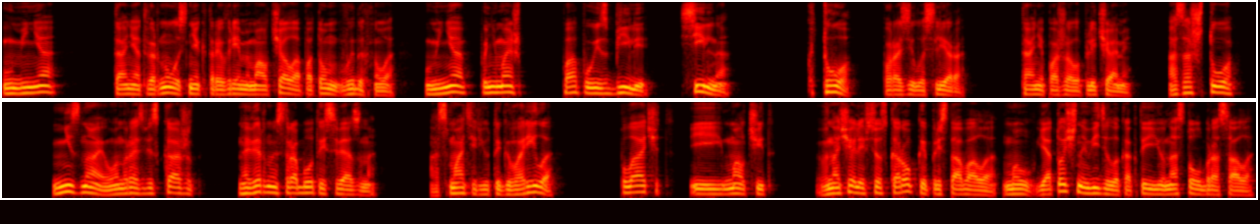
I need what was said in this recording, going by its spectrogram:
«У меня...» Таня отвернулась, некоторое время молчала, а потом выдохнула. «У меня, понимаешь, папу избили. Сильно». «Кто?» – поразилась Лера. Таня пожала плечами. «А за что?» «Не знаю, он разве скажет? Наверное, с работой связано». «А с матерью ты говорила?» Плачет и молчит. Вначале все с коробкой приставала, мол, я точно видела, как ты ее на стол бросала.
